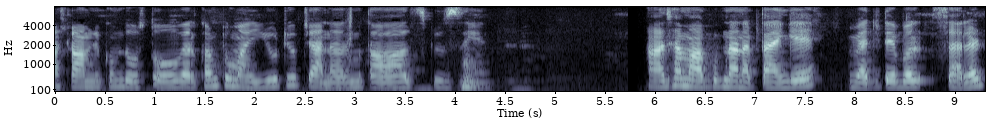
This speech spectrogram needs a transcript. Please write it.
अल्लाम दोस्तों, welcome to my YouTube channel मुताज कुजीन। आज हम आपको बनाना बताएँगे वेजिटेबल सैलड,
